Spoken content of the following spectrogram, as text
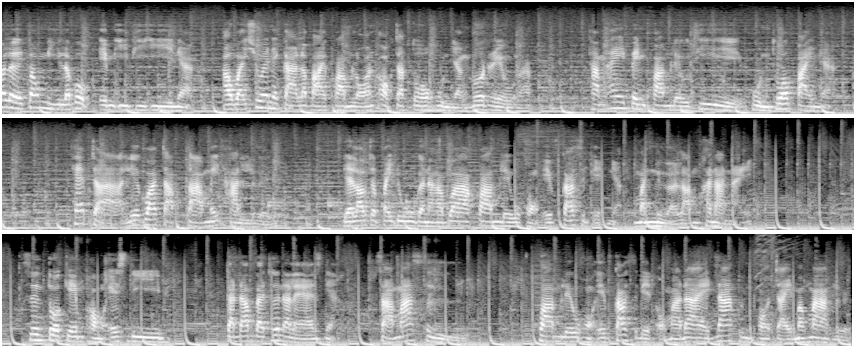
ก็เลยต้องมีระบบ MEPE เนี่ยเอาไว้ช่วยในการระบายความร้อนออกจากตัวหุ่นอย่างรวดเร็วนะครับทำให้เป็นความเร็วที่หุ่นทั่วไปเนี่ยแทบจะเรียกว่าจับตามไม่ทันเลย เดี๋ยวเราจะไปดูกันนะครับว่าความเร็วของ F91 เนี่ยมันเหนือล้ำขนาดไหน ซึ่งตัวเกมของ SD Gundam Battle Alliance เนี่ยสามารถสื่อความเร็วของ F91 ออกมาได้น่าพึงพอใจมาก ๆ เลย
